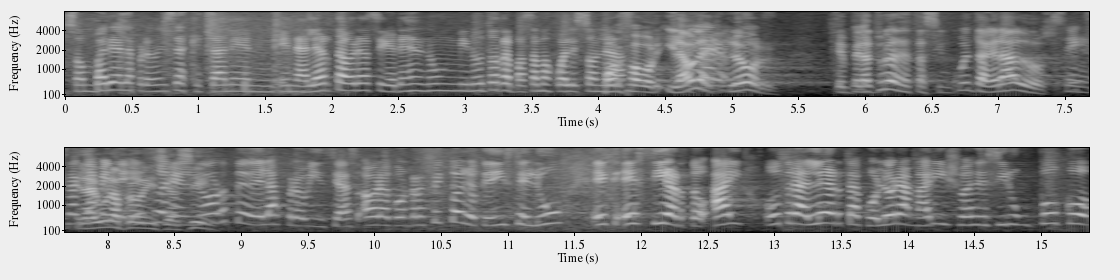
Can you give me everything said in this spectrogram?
Son varias las provincias que están en, en alerta. Ahora, si querés, en un minuto repasamos cuáles son Por las. favor, y la ola de calor, temperaturas de hasta 50 grados Sí. en algunas provincias, en el sí. norte de las provincias. Ahora, con respecto a lo que dice Lu, es, es cierto, hay otra alerta color amarillo, es decir, un poco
